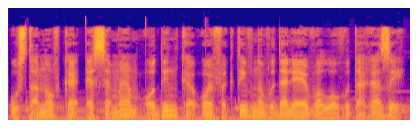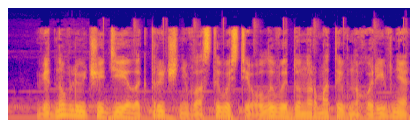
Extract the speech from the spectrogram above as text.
Установка SMM1KO ефективно видаляє вологу та гази, відновлюючи діелектричні властивості оливи до нормативного рівня,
